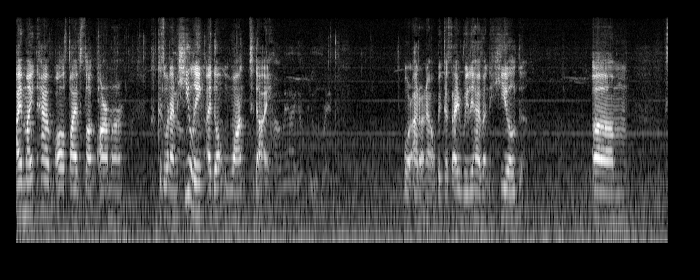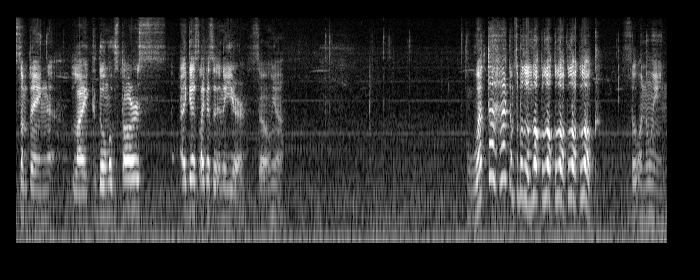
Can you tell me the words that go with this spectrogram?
I might have all five slot armor because when I'm healing, I don't want to die. Or I don't know, because I really haven't healed um, something like Dome of Stars, I guess, like I said, in a year. So, yeah. What the heck? I'm supposed to look, look, look, look, look. So annoying.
